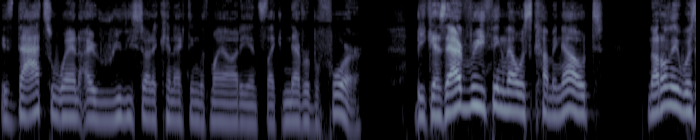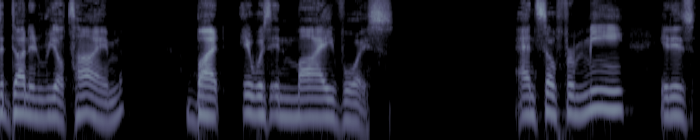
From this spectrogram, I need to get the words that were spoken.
is that's when I really started connecting with my audience like never before. Because everything that was coming out, not only was it done in real time, but it was in my voice. And so for me, it is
